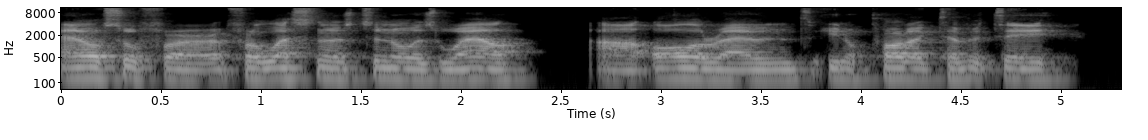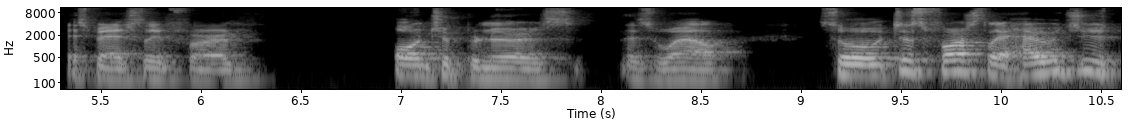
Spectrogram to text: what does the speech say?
and also for for listeners to know as well, uh, all around you know productivity, especially for entrepreneurs as well. So, just firstly, how would you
